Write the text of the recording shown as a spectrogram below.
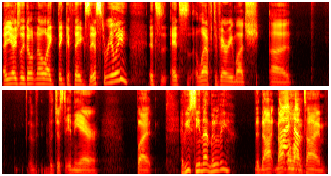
and you actually don't know. I think if they exist really, it's it's left very much uh, th- just in the air, but Have you seen that movie? not not in I a long time.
